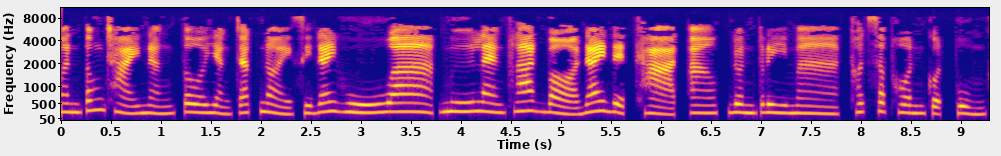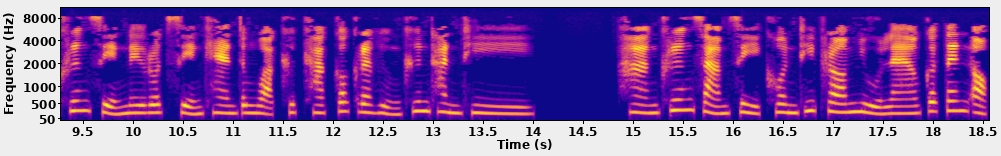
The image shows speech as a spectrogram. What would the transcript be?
มันต้องฉายหนังโตอย่างจักหน่อยสิได้ฮู้ว่า มื้อแรงพลาดบ่อได้เด็ดขาดเอาดนตรีมา ทศพลกดปุ่มเครื่องเสียงในรถเสียงแคนจังหวะคึกคักก็กระหึ่มขึ้นทันที หางเครื่องสามสี่คนที่พร้อมอยู่แล้วก็เต้นออก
